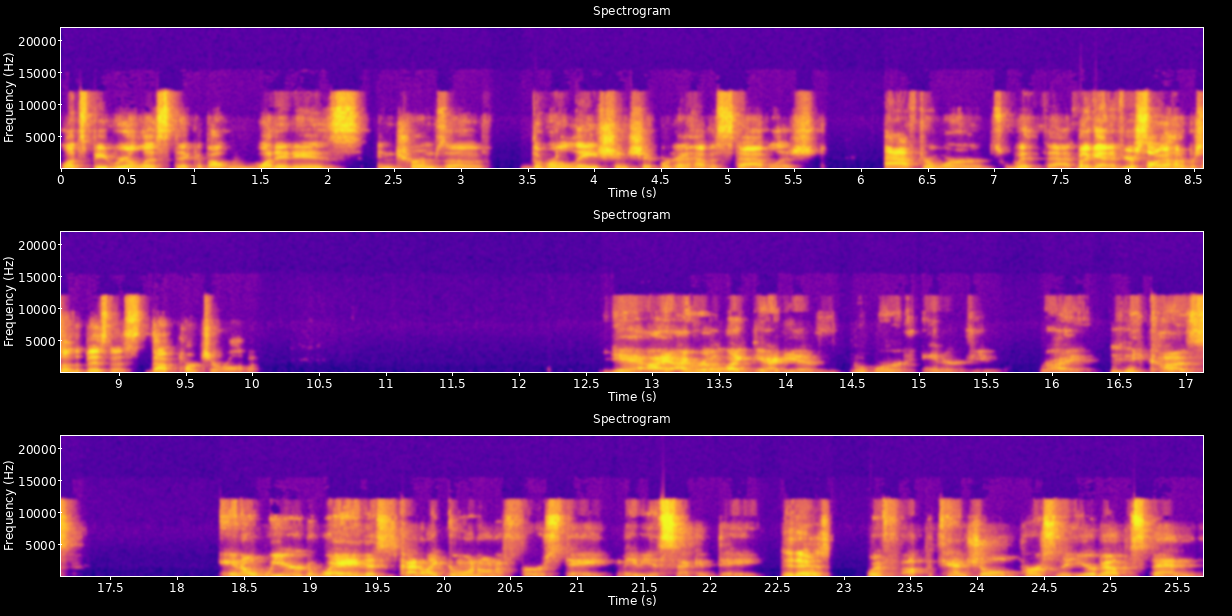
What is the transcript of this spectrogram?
let's be realistic about what it is in terms of the relationship we're going to have established afterwards with that. But again, if you're selling 100% of the business, that part's irrelevant. Yeah, I, I really like the idea of the word interview, right? Mm-hmm. Because in a weird way, this is kind of like going on a first date, maybe a second date. It is. With a potential person that you're about to spend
